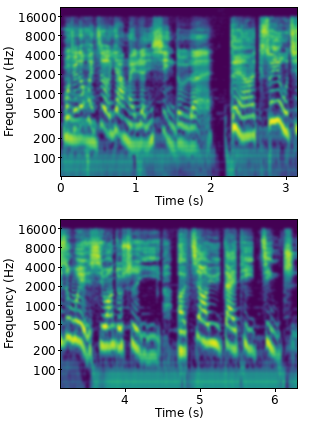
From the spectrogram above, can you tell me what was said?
我觉得会这样哎、人性对不对？对啊，所以我其实我也希望就是以呃教育代替禁止。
